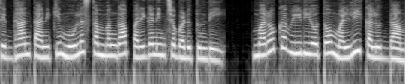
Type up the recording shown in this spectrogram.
సిద్ధాంతానికి మూలస్తంభంగా పరిగణించబడుతుంది. మరొక వీడియోతో మళ్ళీ కలుద్దాం.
